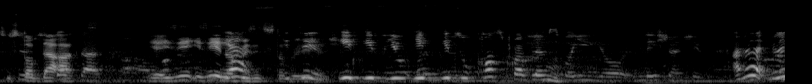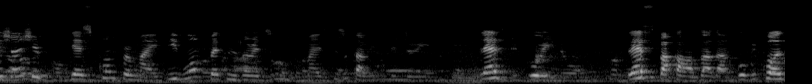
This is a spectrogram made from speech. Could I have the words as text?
to to stop that act, that? yeah, is it is it enough yes, reason to stop it a is. If if you if it will cause problems for you in your relationship, I feel like relationship there's compromise. If one person is already compromised please what are we still doing? Let's be going. No, let's pack our bag and go because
